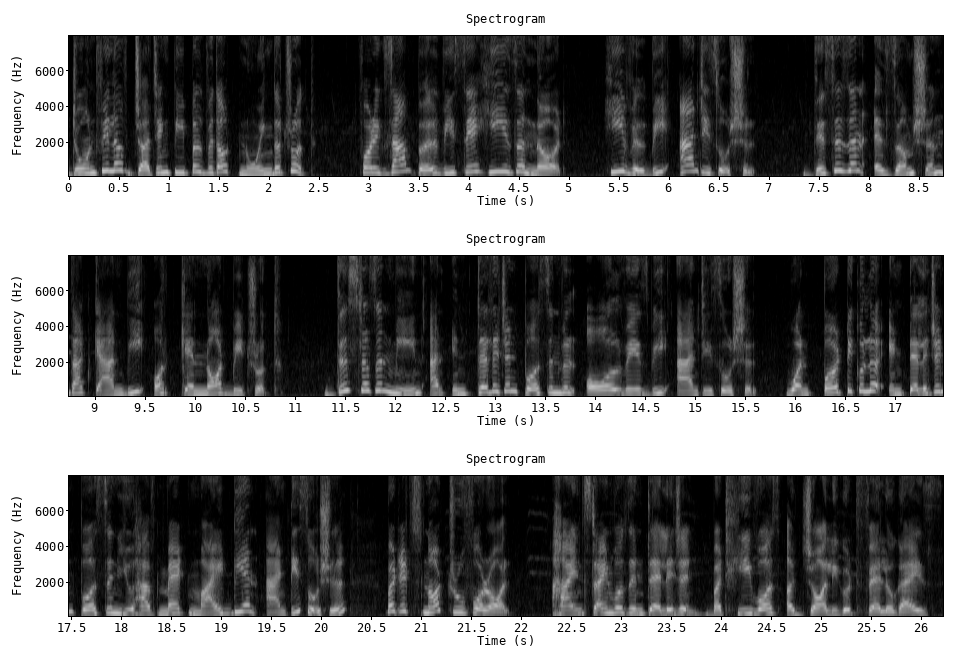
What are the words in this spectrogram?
Don't we love judging people without knowing the truth? For example, we say he is a nerd he will be antisocial. This is an assumption that can be or cannot be truth. This doesn't mean an intelligent person will always be antisocial. One particular intelligent person you have met might be an antisocial, but it's not true for all. Einstein was intelligent, but he was a jolly good fellow, guys.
